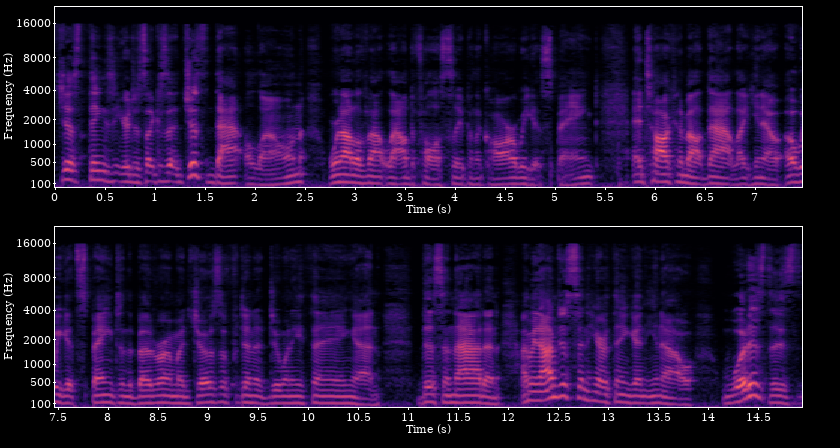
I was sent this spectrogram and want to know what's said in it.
just things that you're just like, because uh, just that alone, we're not allowed to fall asleep in the car. We get spanked. And talking about that, like, you know, oh, we get spanked in the bedroom and Joseph didn't do anything and this and that. And I mean, I'm just sitting here thinking, you know, what is these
